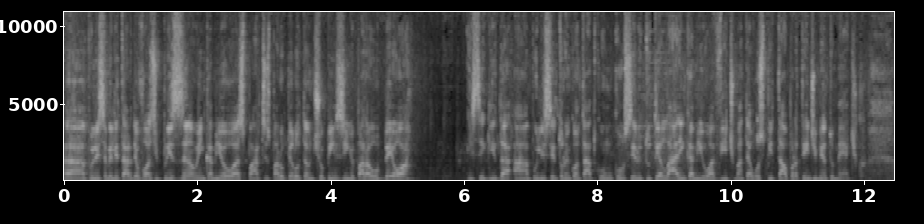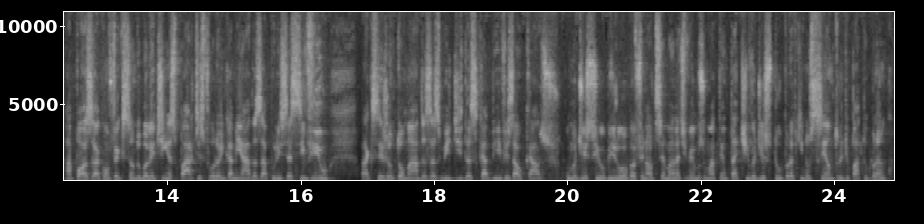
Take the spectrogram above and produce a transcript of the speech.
A Polícia Militar deu voz de prisão e encaminhou as partes para o pelotão de Chopinzinho para o BO. Em seguida, a polícia entrou em contato com o conselho tutelar e encaminhou a vítima até o hospital para atendimento médico. Após a confecção do boletim, as partes foram encaminhadas à Polícia Civil para que sejam tomadas as medidas cabíveis ao caso. Como disse o Biruba, final de semana tivemos uma tentativa de estupro aqui no centro de Pato Branco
